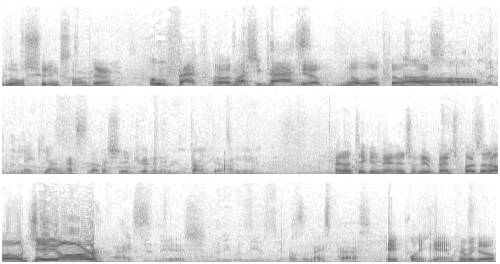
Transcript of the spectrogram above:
little shooting slump here. Oh, fat Um, flashy pass. Yep, no look, that was nice. Oh, but Nick Young messed it up. I should have driven and dunked it on you. I gotta take advantage of your bench players. And oh, JR! Nice dish. That was a nice pass. Eight point game. Here we go.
